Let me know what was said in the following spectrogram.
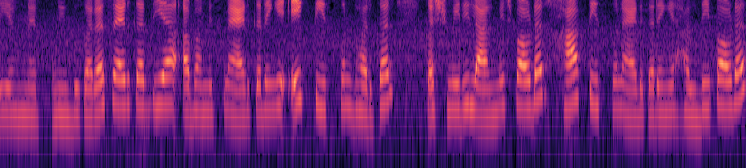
तो ये हमने नींबू का रस ऐड कर दिया। अब हम इसमें ऐड करेंगे एक टीस्पून भरकर कश्मीरी लाल मिर्च पाउडर, हाफ़ टी स्पून ऐड करेंगे हल्दी पाउडर,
